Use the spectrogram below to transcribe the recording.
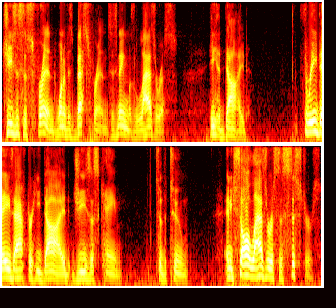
Jesus' friend, one of his best friends, his name was Lazarus he had died. Three days after he died, Jesus came to the tomb. And he saw Lazarus' sisters.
